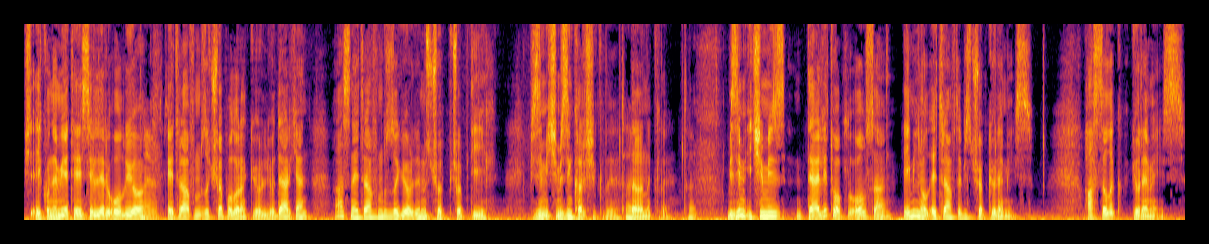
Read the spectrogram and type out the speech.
işte ekonomiye tesirleri oluyor, Evet. etrafımızda çöp olarak görülüyor derken aslında etrafımızda gördüğümüz çöp çöp değil. Bizim içimizin karışıklığı, Tabii. dağınıklığı. Tabii. Bizim içimiz derli toplu olsa emin ol etrafta biz çöp göremeyiz. Hastalık göremeyiz.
